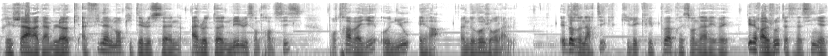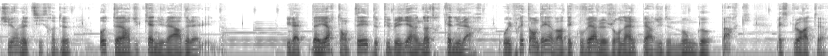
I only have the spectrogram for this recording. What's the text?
Richard Adam Locke a finalement quitté le Sun à l'automne 1836 pour travailler au New Era, un nouveau journal. Et dans un article qu'il écrit peu après son arrivée, il rajoute à sa signature le titre de Auteur du canular de la Lune. Il a d'ailleurs tenté de publier un autre canular, où il prétendait avoir découvert le journal perdu de Mungo Park, l'explorateur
